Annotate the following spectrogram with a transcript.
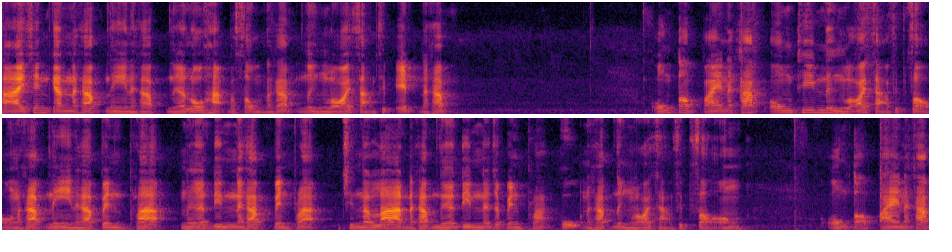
ชายเช่นกันนะครับ นี่นะครับ เนื้อโลหะผสมนะครับหนึ่งร้อยสามสิบเอ็ดนะครับ องค์ต่อไปนะครับ องค์ที่หนึ่งร้อยสาสิบสองนะครับ นี่นะครับ เป็นพระเนื้อดินนะครับ เป็นพระชินราชนะครับ เนื้อดินน่าจะเป็นพระกุนะครับหนึ่งร้อยสามสิบสององค์ต่อไปนะครับ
